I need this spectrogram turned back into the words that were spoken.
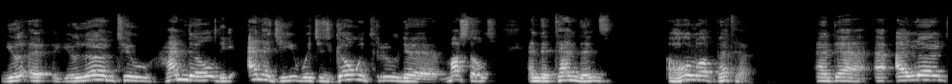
you uh, you learn to handle the energy which is going through the muscles and the tendons a whole lot better. And uh, I learned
